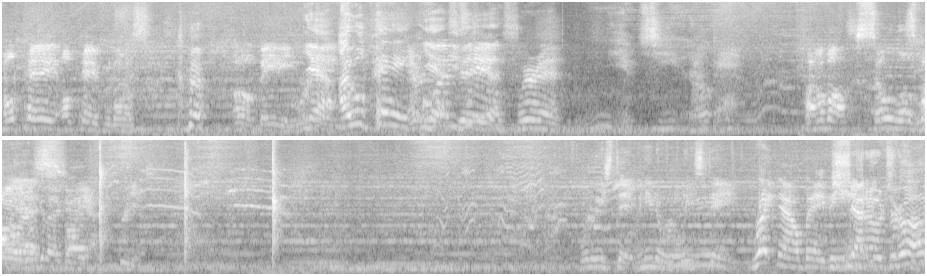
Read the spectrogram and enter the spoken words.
I'll pay. I'll pay for those. Oh, baby. We're Yeah, in. I will pay. Everybody's yes, in. yes, We're in. Final boss. So low. Spoilers. Look at that Oh yeah. Three yes. Release date. We need a release date. Right now, baby. Shadow drop.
